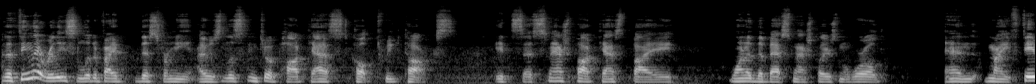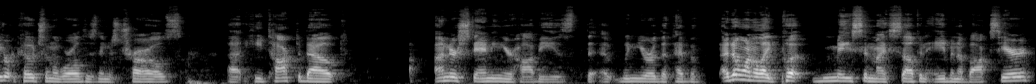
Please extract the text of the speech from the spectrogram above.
The thing that really solidified this for me, I was listening to a podcast called Tweak Talks. It's a Smash podcast by one of the best Smash players in the world, and my favorite coach in the world, his name is Charles. Uh, he talked about understanding your hobbies uh, when you're the type of I don't want to like put Mason myself and Abe in a box here,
